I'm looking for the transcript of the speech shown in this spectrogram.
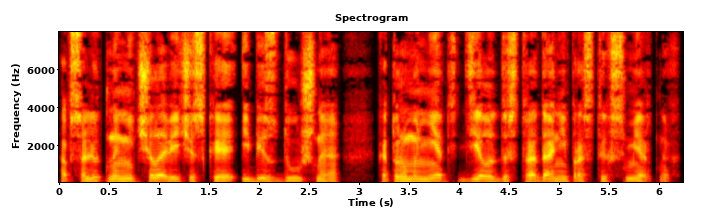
абсолютно нечеловеческое и бездушное, которому нет дела до страданий простых смертных.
